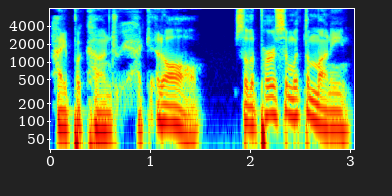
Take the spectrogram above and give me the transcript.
hypochondriac at all. So the person with the money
